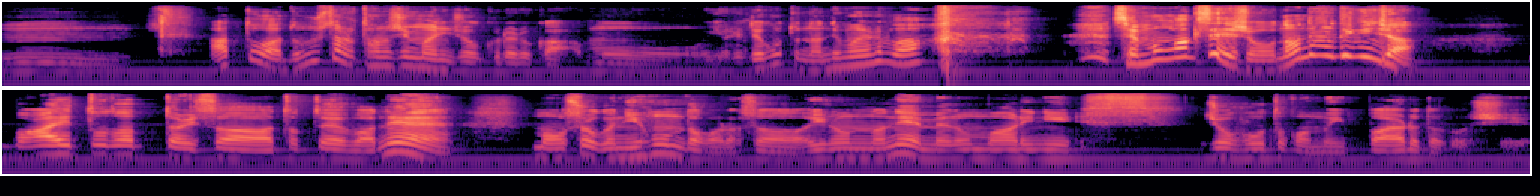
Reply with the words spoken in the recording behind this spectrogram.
うん。あとはどうしたら楽しい毎日を送れるか。もう、やりたいこと何でもやれば 専門学生でしょ？何でもできんじゃん。バイトだったりさ、例えばね、まあおそらく日本だからさ、いろんなね、目の周りに情報とかもいっぱいあるだろうし、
